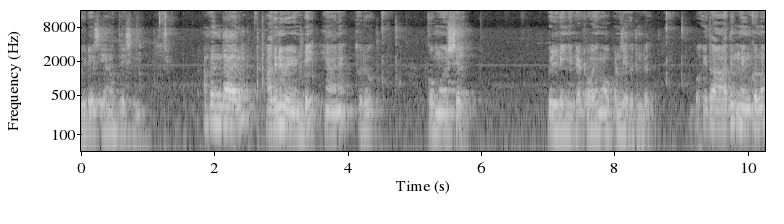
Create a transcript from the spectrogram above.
വീഡിയോ ചെയ്യാൻ ഉദ്ദേശിക്കുന്നത്. അപ്പോൾ എന്തായാലും അതിനു വേണ്ടി ഞാൻ ഒരു കൊമേഴ്ഷ്യൽ ബിൽഡിങ്ങിന്റെ ഡ്രോയിങ് ഓപ്പൺ ചെയ്തിട്ടുണ്ട്. അപ്പോൾ ഇത് ആദ്യം നിങ്ങൾക്കൊന്ന്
